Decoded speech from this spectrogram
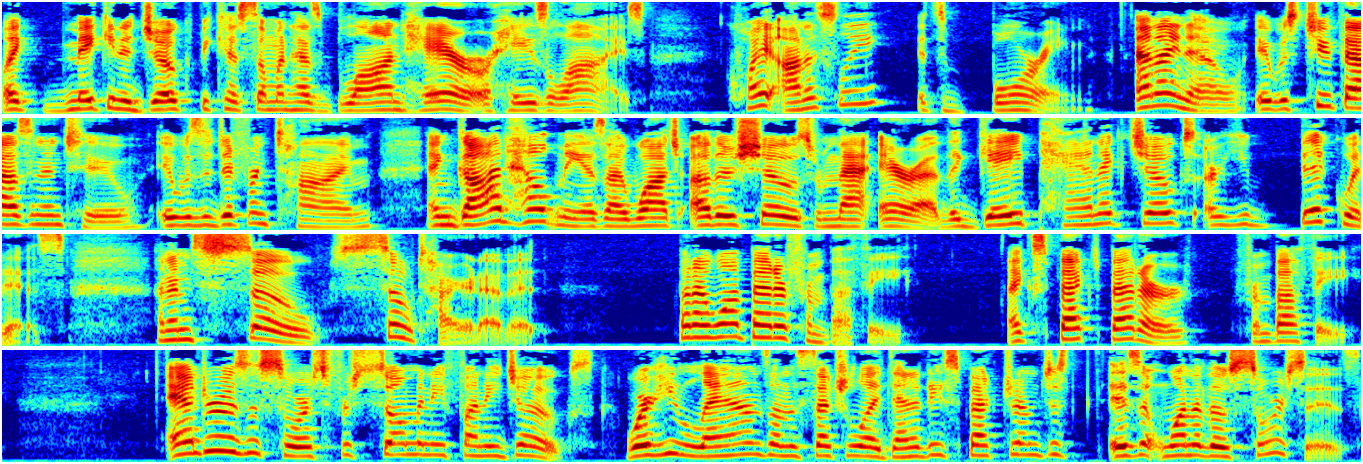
Like making a joke because someone has blonde hair or hazel eyes. Quite honestly, it's boring. And I know, it was 2002, it was a different time, and God help me as I watch other shows from that era. The gay panic jokes are ubiquitous, and I'm so, so tired of it. But I want better from Buffy. I expect better from Buffy. Andrew is a source for so many funny jokes. Where he lands on the sexual identity spectrum just isn't one of those sources.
